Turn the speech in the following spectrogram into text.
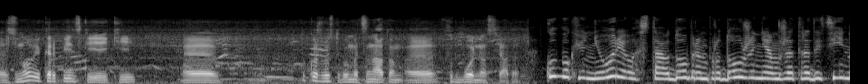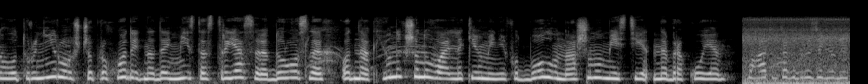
е, Зиновій Карпінський, який е, також виступив меценатом е, футбольного свята. Кубок юніорів став добрим продовженням вже традиційного турніру, що проходить на день міста Стрия серед дорослих. Однак юних шанувальників міні-футболу в нашому місті не бракує. Багато тебе друзів люблять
